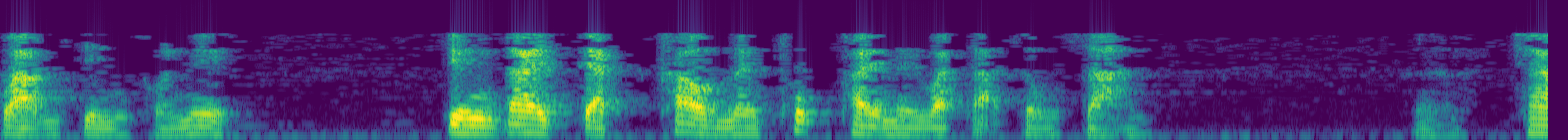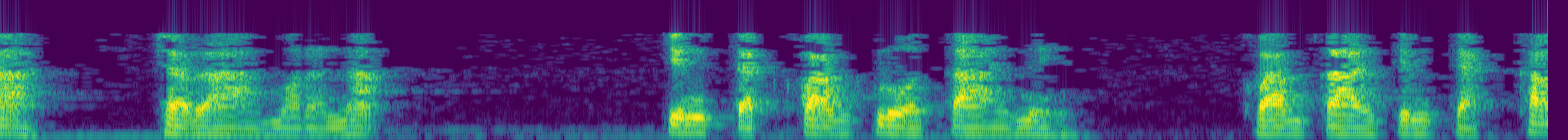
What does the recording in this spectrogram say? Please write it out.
ความจริงคนนี้ จึงได้จัดเข้าในทุกภัยในวัฏสงสารชาติชรามรณะ จึงจัดความกลัวตายนี่ ความตายจึงจัดเข้า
